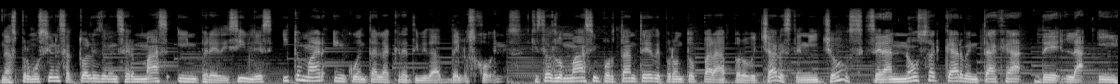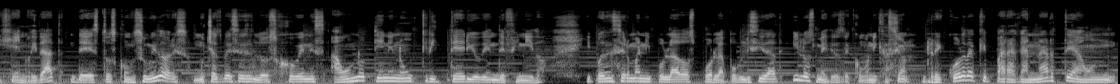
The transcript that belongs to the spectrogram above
Las promociones actuales deben ser más impredecibles y tomar en cuenta la creatividad de los jóvenes. Quizás lo más importante de pronto para aprovechar este nicho será no sacar ventaja de la ingenuidad de estos consumidores. Muchas veces los jóvenes aún no tienen un criterio bien definido y pueden ser manipulados por la publicidad y los medios de comunicación. Recuerda que para ganarte a un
